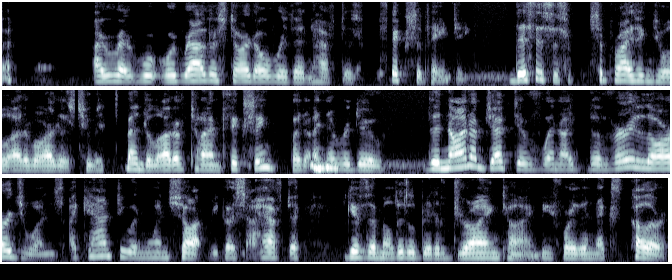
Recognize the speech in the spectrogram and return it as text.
I re- would rather start over than have to fix a painting. This is su- surprising to a lot of artists who spend a lot of time fixing, but mm-hmm. I never do the non-objective when i the very large ones i can't do in one shot because i have to give them a little bit of drying time before the next color.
